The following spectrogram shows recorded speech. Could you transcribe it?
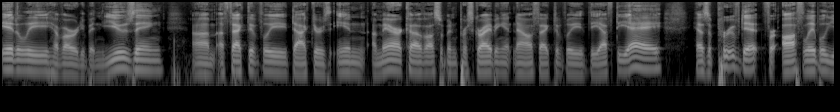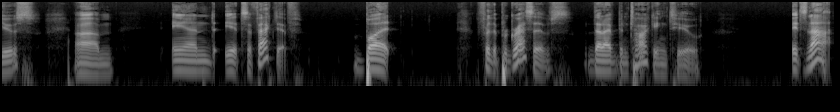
Italy have already been using um, effectively. Doctors in America have also been prescribing it now effectively. The FDA has approved it for off label use, um, and it's effective. But for the progressives that I've been talking to, it's not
